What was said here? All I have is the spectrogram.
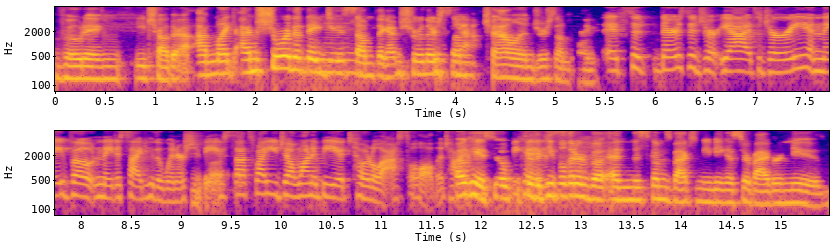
voting each other? I'm like, I'm sure that they do Mm. something. I'm sure there's some Yeah. challenge or something. It's a there's a jury. Yeah, it's a jury, and they vote and they decide who the winner should be. So that's why you don't want to be a total asshole all the time. Okay, so for the people that are vote, and this comes back to me being a survivor noob,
